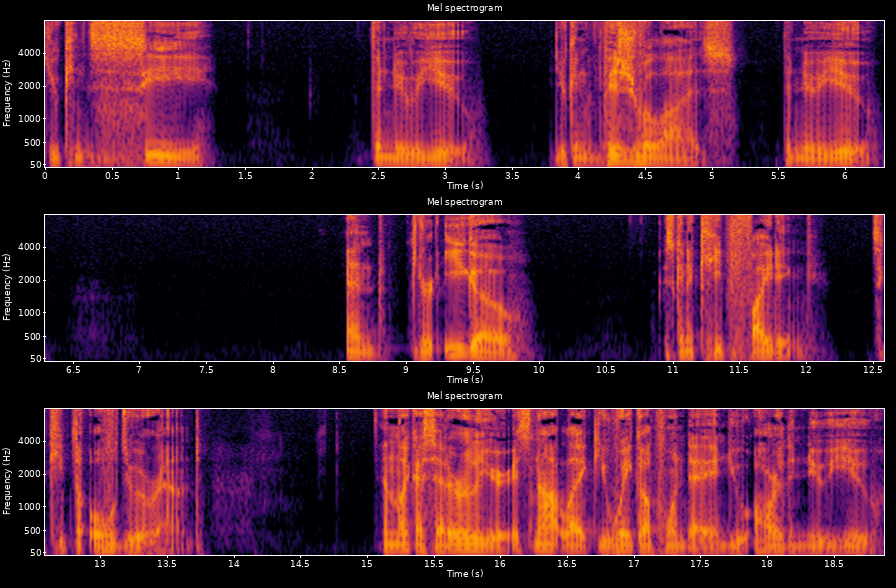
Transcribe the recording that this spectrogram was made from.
you can see the new you. You can visualize the new you. And your ego is going to keep fighting to keep the old you around. And like I said earlier, it's not like you wake up one day and you are the new you.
